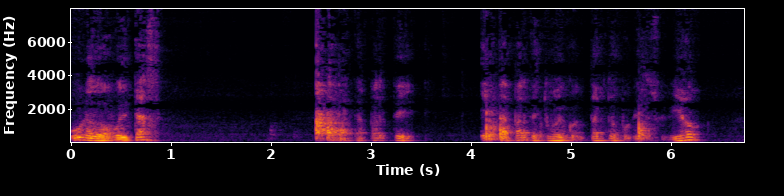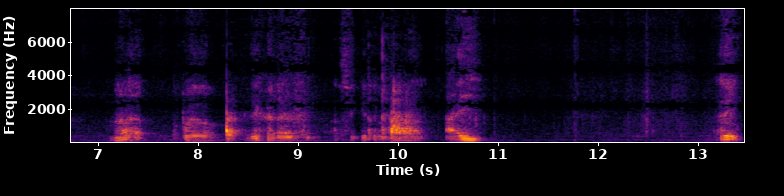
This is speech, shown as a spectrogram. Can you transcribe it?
una o dos vueltas. Esta parte, esta parte estuvo en contacto porque se subió. No la puedo dejar al. Así que tengo que dejar ahí. Ahí.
